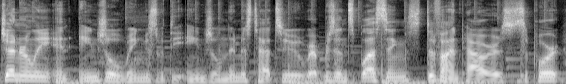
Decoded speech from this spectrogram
Generally, an angel wings with the angel nimbus tattoo represents blessings, divine powers, support,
